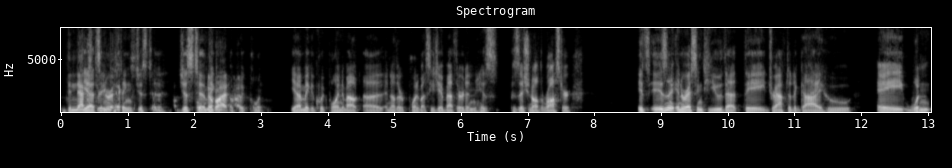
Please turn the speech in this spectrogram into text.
the next yeah, it's interesting. Picks... Just to just to oh, make no, a, a quick point. Yeah, make a quick point about uh, another point about CJ Beathard and his position on the roster. It's isn't it interesting to you that they drafted a guy who a wouldn't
